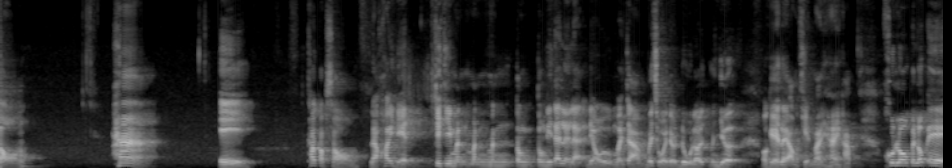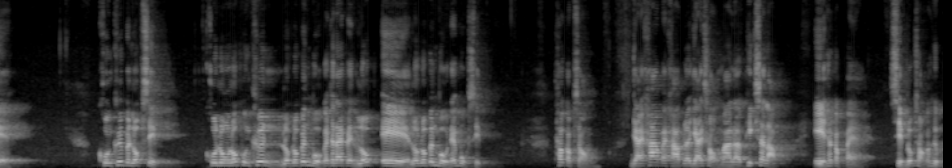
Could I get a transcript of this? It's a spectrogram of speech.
สองห้า a เท่ากับ 2 แล้วค่อยเดทจริงๆมันมันมันตรงตรงนี้ได้เลยแหละ เดี๋ยวมันจะไม่สวยเดี๋ยวดูแล้วมันเยอะ โอเคเลยเอามาเขียนใหม่ให้ครับคุณลงเป็นลบ a คูณขึ้นเป็นลบ 10 คูณลงลบคูณขึ้น ลบลบเป็นบวกก็จะได้เป็นลบ a ลบลบเป็นบวกได้บวก 10 เท่ากับ 2 ย้ายข้างไปครับ แล้วย้าย 2 มาแล้วพลิกสลับ a เท่ากับ 8 10ลบ2ก็คือ 8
